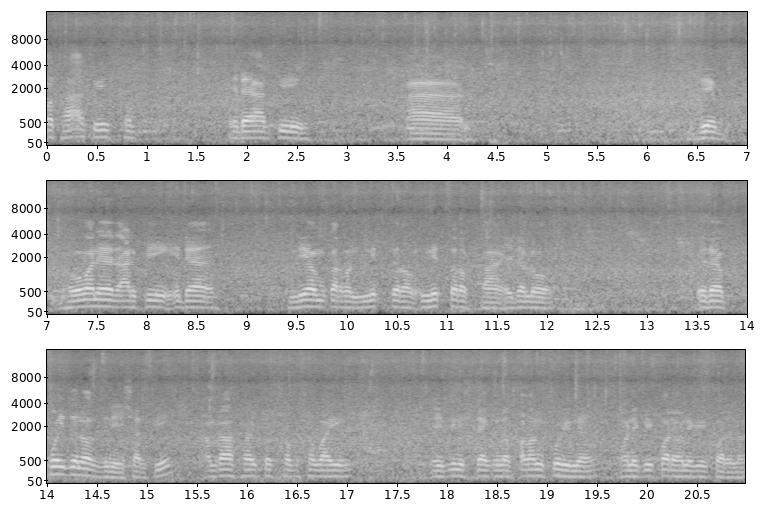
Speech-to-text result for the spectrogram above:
কথা কি সব এটা আর কি যে ভগবানের আর কি এটা নিয়ম কারণ, নিত্য নিত্য রক্ষা, এটা হলো এটা প্রয়োজনীয় জিনিস আর কি। আমরা হয়তো সব সবাই এই জিনিসটা এগুলো পালন করি না। অনেকেই করে অনেকেই করে না।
